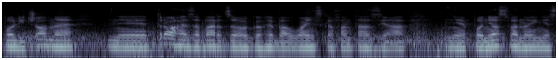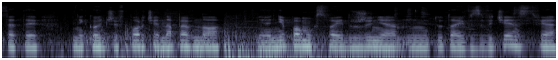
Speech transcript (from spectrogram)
policzone. Nie, Trochę za bardzo go chyba łańska fantazja nie, poniosła, no i niestety nie kończy w porcie. Na pewno nie, pomógł swojej drużynie tutaj w zwycięstwie.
